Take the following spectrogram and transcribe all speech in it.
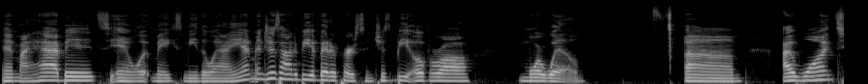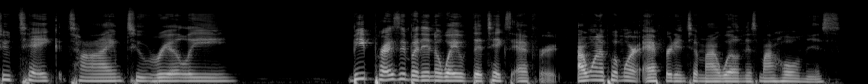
and my habits and what makes me the way I am, and just how to be a better person. Just be overall more well. Um, I want to take time to really be present, but in a way that takes effort. I want to put more effort into my wellness, my wholeness.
